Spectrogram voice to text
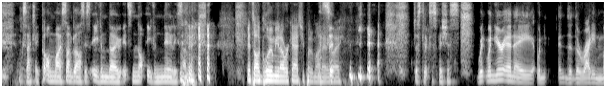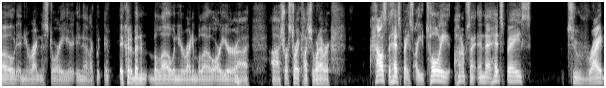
"Exactly." Put on my sunglasses, even though it's not even nearly sunny. it's all gloomy and overcast. You put them on That's anyway. yeah, just look suspicious. when when you're in a when in the, the writing mode and you're writing the story, you're, you know, like it, it could have been below when you're writing below or your Hmm. uh, uh, short story collection, whatever. How's the headspace? Are you totally 100 percent in that headspace to write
